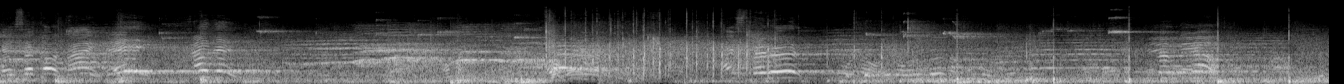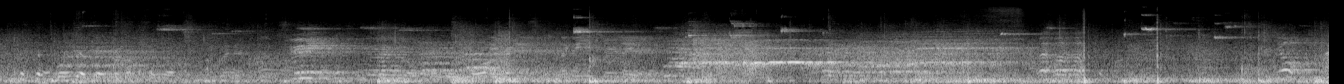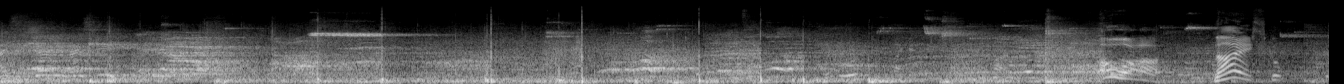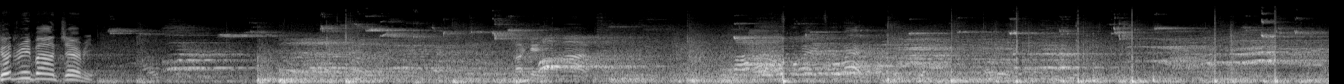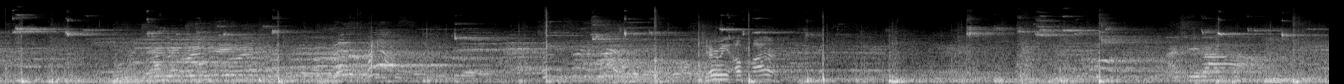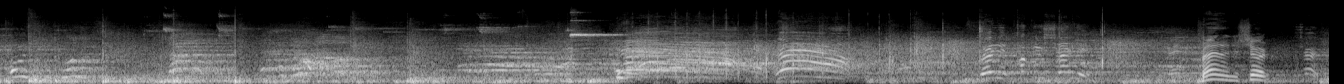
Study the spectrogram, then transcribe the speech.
Ten seconds, eight, seven. Nice, Brennan. Nice, Jeremy, nice D. Oh, uh, nice. Good- Good rebound, Jeremy. Okay, come on. Let's go back. Jeremy, up higher. Nice rebound. Yeah! Brennan, tuck your shirt in. Brandon, your shirt. Shirt.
